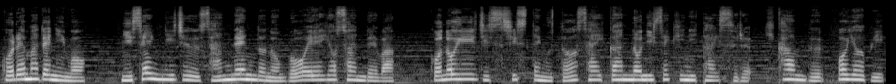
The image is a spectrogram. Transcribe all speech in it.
これまでにも、2023年度の防衛予算では、このイージスシステム搭載艦の2隻に対する機関部及び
